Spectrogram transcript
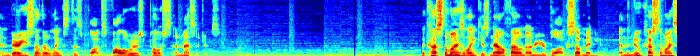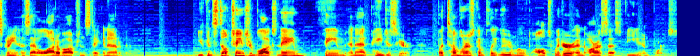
and various other links to this blog's followers, posts, and messages. The customized link is now found under your blog submenu, and the new customized screen has had a lot of options taken out of it. You can still change your blog's name, theme, and add pages here, but Tumblr has completely removed all Twitter and RSS feed imports.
